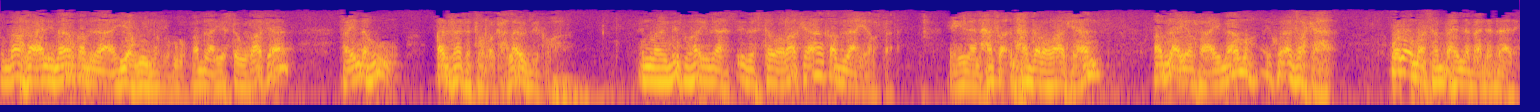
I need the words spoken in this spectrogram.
ثم رفع الإمام قبل أن يهوي من الركوع قبل أن يستوي راكعا فإنه قد فاتته الركعة لا يدركها. إنما يدركها إذا إذا استوى راكعا قبل أن يرفع. يعني إذا انحدر راكعا قبل أن يرفع إمامه يكون أدركها ولو ما سبح إلا بعد ذلك.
